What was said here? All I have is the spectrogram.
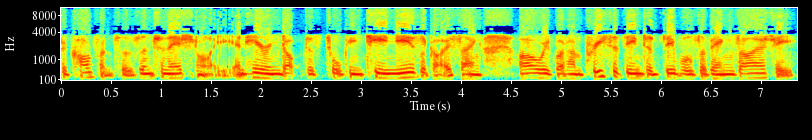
to conferences internationally and hearing doctors talking 10 years ago saying, oh, we've got unprecedented levels of anxiety.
